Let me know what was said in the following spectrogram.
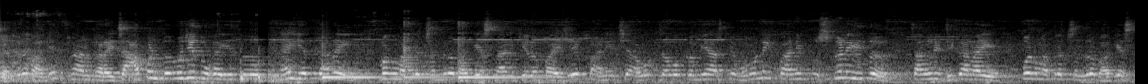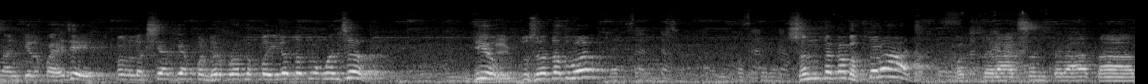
चंद्रभागेत स्नान करायचं. आपण दररोज येतो का येतं नाही येत का? नाही. मग मात्र चंद्रभागेत स्नान केलं पाहिजे. पाण्याची आवक जावक कमी असते म्हणूनही पाणी पुष्कळ इथं. चांगली ठिकाण आहे. पण मात्र चंद्रभागेत स्नान केलं पाहिजे. मग लक्षात घ्या पंढरपुरातलं पहिलं तत्व कोणचं? देव. दुसरं तत्व? संत का भक्तराज? भक्तराज संत राहतात.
